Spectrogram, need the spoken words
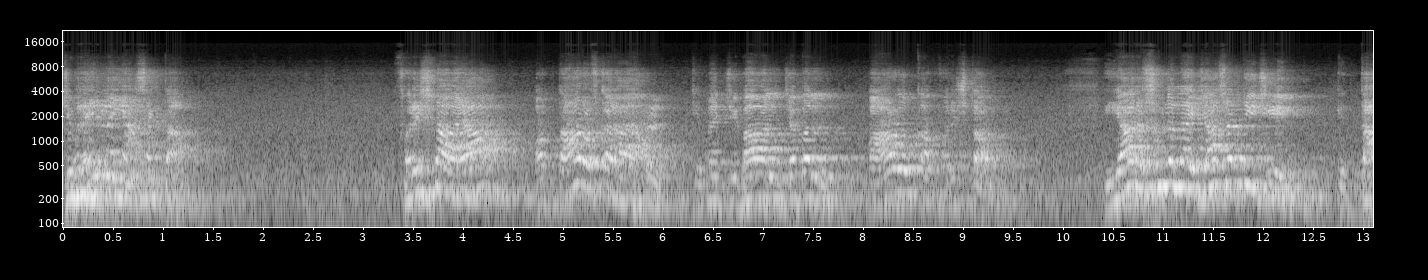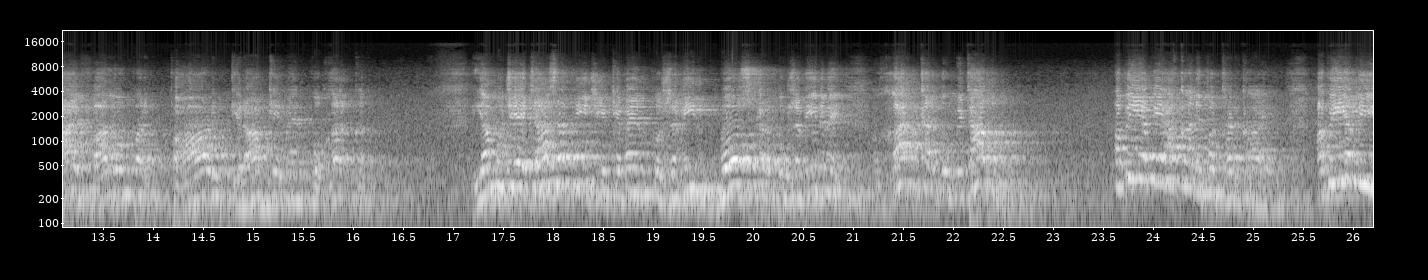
जिब्राइल नहीं आ सकता। फरिश्ता आया और तारुफ कराया कि मैं जिबाल, जबल, पहाड़ों का फरिश्ता हूँ। या रसूल अल्लाह इजाज़त दीजिए कि ताइफ वालों पर पहाड़ गिरा के मैं इनको गर्क कर या मुझे इजाज़त दीजिए कि मैं इनको ज़मीन, बोझ कर दू, ज़मीन में गर्क कर दू, मिटा दू। अभी अभी आका ने पत्थर खाए, अभी अभी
